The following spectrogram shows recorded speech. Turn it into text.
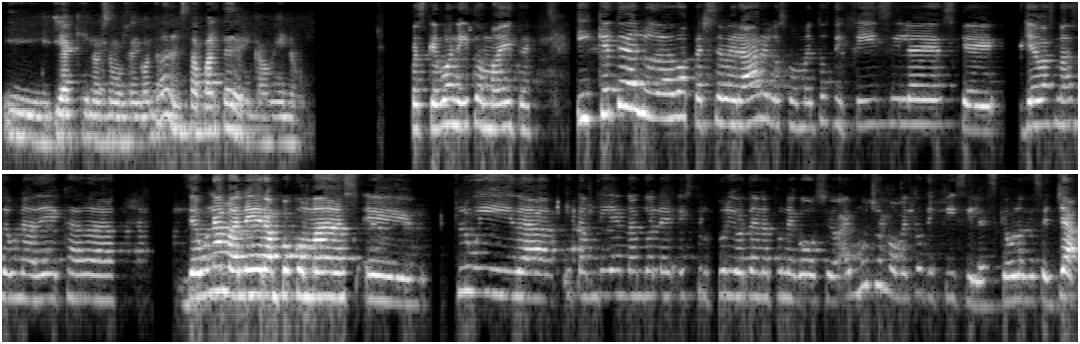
y, y aquí nos hemos encontrado, en esta parte del camino. Pues qué bonito, Maite. ¿Y qué te ha ayudado a perseverar en los momentos difíciles que llevas más de una década, de una manera un poco más eh, fluida y también dándole estructura y orden a tu negocio? Hay muchos momentos difíciles que uno dice, ya,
